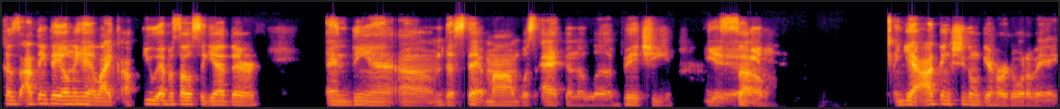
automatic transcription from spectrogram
because I think they only had like a few episodes together, and then um the stepmom was acting a little bitchy. yeah. So yeah, I think she's gonna get her daughter back.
